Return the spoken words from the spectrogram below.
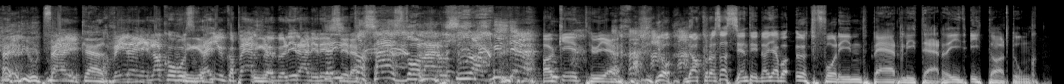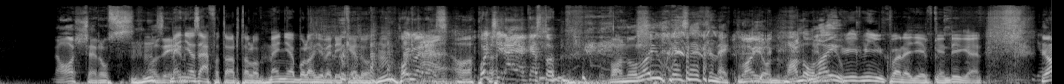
nem jut fel kell. A lakóbusz, Igen. megyünk a Igen. iráni De itt részére. a 100 dolláros urak, vigye! A két hülye. Jó, de akkor az azt jelenti, hogy nagyjából 5 forint per liter. Így, így tartunk. Na, az se rossz Mhm. azért. Mennyi az áfatartalom? Mennyi abból a jövedékedő? Hm? Hogy van ez? Hogy csinálják ezt ott? Van olajuk ezeknek? Vajon van olajuk? Mi, miük van egyébként, igen. Ja,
